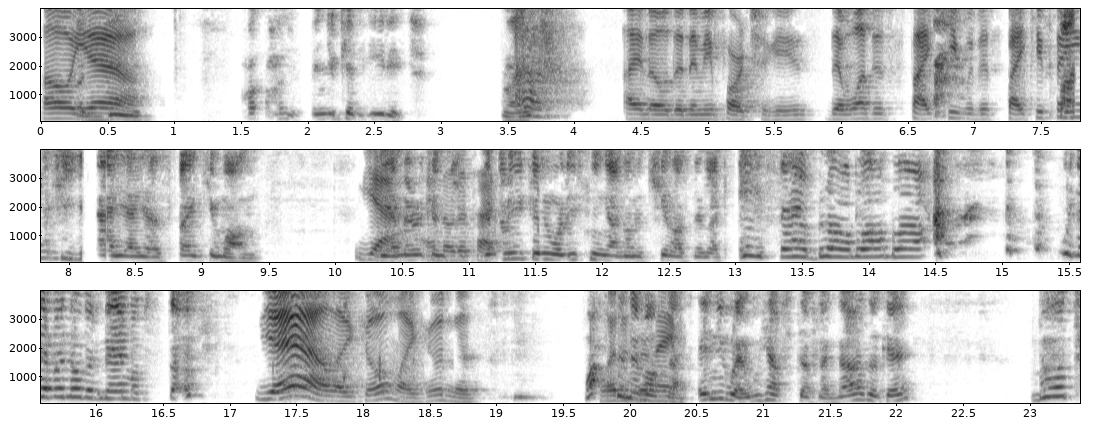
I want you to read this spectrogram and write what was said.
Oh Like yeah. bean. How- how- And you can eat it, right? Ah, I know the name in Portuguese. The one that's spiky with the spiky thing. Spiky, yeah, yeah, yeah, spiky one. Yeah, the American, I know the the American who are listening are gonna kill us. They're like, it's that, blah blah blah. we never know the name of stuff. Yeah, like oh my goodness. What's What the name the of name? that? Anyway, we have stuff like that, okay? But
